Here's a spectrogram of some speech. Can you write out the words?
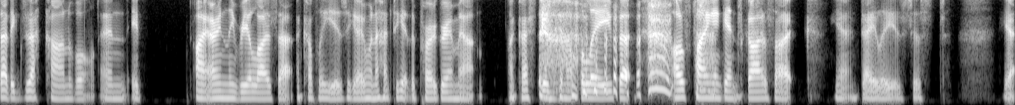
that exact carnival and it I only realized that a couple of years ago when I had to get the program out. Like I still cannot believe that I was playing against guys like yeah, Daly is just yeah,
